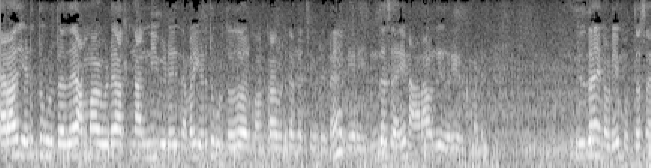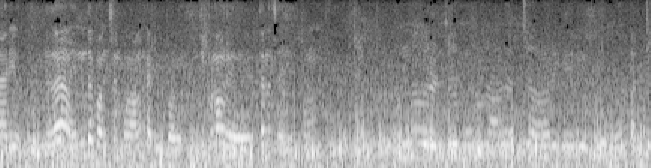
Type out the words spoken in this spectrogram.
யாராவது எடுத்து கொடுத்தது அம்மா வீடு அண்ணி வீடு இந்த மாதிரி எடுத்து கொடுத்ததோ இருக்கும். அக்கா வீடு தங்கச்சி வீடுன்னு. வேறு எந்த சாரி நானாக வந்து இதுவரை எடுக்க மாட்டேன். இதுதான் என்னுடைய மொத்த சாரி வந்து. இதுதான் எந்த ஃபங்க்ஷன் போனாலும் கட்டிட்டு போவேன். இஞ்சி போனால் ஒரு எத்தனை சாரி இருக்கும்? ஒன்று ரெண்டு மூணு நாலு அஞ்சு ஆறு ஏழு எட்டு ஒம்பது பத்து.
